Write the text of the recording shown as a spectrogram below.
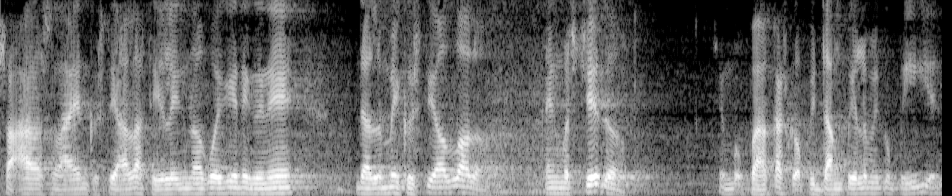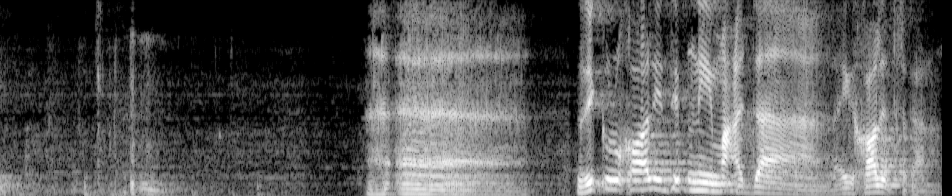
soal selain Gusti Allah dielingno kowe iki ngene daleme Gusti Allah lho ning masjid lho. Sing mbok bakas kok bintang film iku piye? Zikrul Khalid ibn Ma'dan. Ini Khalid sekarang.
